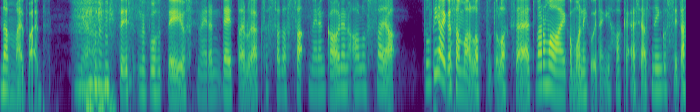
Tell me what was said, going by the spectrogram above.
not my vibe. Joo. siis me puhuttiin just meidän deittailujaksossa tuossa meidän kauden alussa ja tultiin aika samaan lopputulokseen, että varmaan aika moni kuitenkin hakee sieltä niinku sitä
